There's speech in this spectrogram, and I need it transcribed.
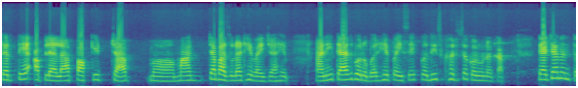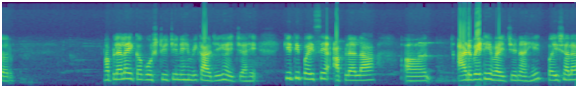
तर ते आपल्याला पॉकेटच्या मागच्या बाजूला ठेवायचे आहे. आणि त्याचबरोबर हे पैसे कधीच खर्च करू नका. त्याच्यानंतर आपल्याला एका गोष्टीची नेहमी काळजी घ्यायची आहे की ती पैसे आपल्याला आडवे ठेवायचे नाहीत. पैशाला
